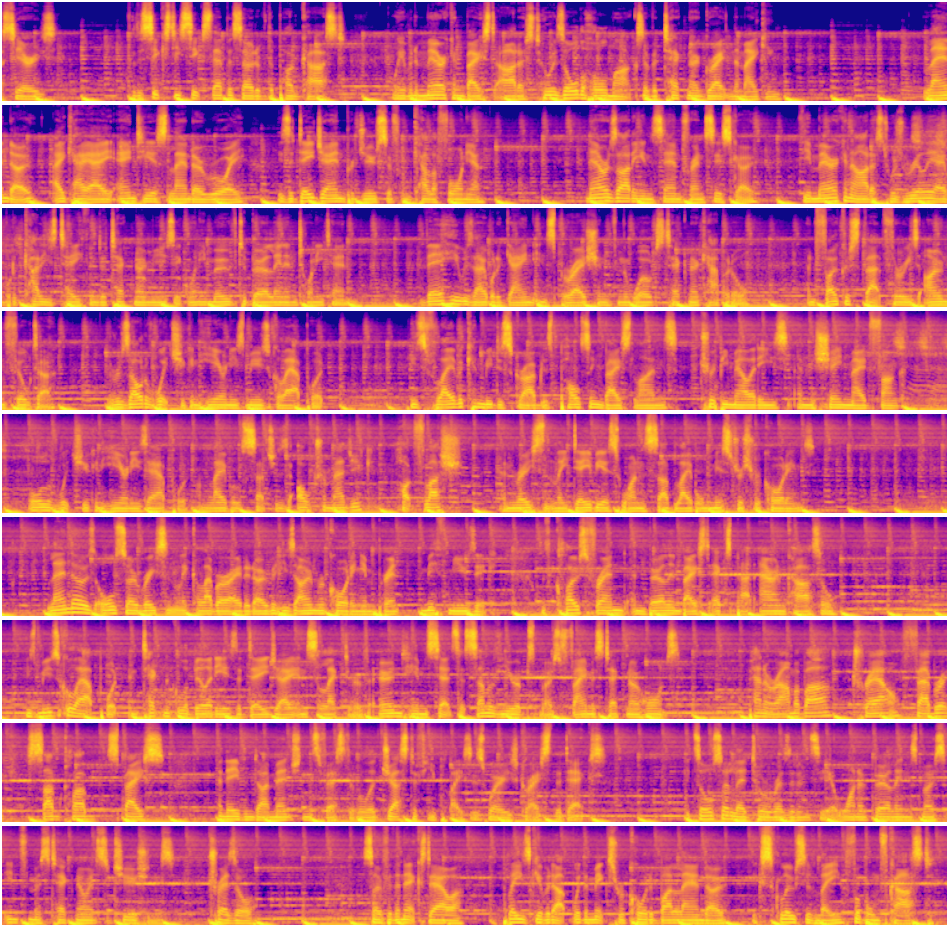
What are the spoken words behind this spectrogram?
series. For the 66th episode of the podcast, we have an American based artist who has all the hallmarks of a techno great in the making. Lando, aka Antius Lando Roy, is a DJ and producer from California. Now residing in San Francisco, the American artist was really able to cut his teeth into techno music when he moved to Berlin in 2010. There, he was able to gain inspiration from the world's techno capital and focused that through his own filter, the result of which you can hear in his musical output. His flavour can be described as pulsing bass lines, trippy melodies, and machine made funk, all of which you can hear in his output on labels such as Ultra Magic, Hot Flush, and recently DVS1 sub label Mistress Recordings. Lando has also recently collaborated over his own recording imprint, Myth Music, with close friend and Berlin based expat Aaron Castle. His musical output and technical ability as a DJ and selector have earned him sets at some of Europe's most famous techno haunts Panorama Bar, Trouw, Fabric, Sub Club, Space, and even Dimensions Festival are just a few places where he's graced the decks. It's also led to a residency at one of Berlin's most infamous techno institutions, Tresor. So for the next hour, please give it up with a mix recorded by Lando exclusively for Bumfcast.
